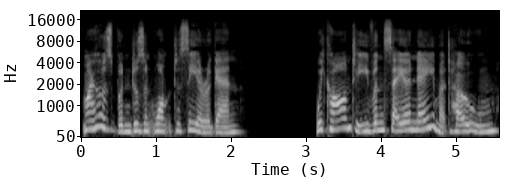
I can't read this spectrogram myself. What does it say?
My husband doesn't want to see her again. We can't even say her name at home.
